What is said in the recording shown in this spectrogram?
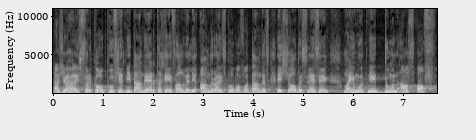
als je huis verkoopt, hoef je het niet aan de Heer te geven. Al wil je ander huis kopen of wat anders, is jouw beslissing. Maar je moet niet doen alsof.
